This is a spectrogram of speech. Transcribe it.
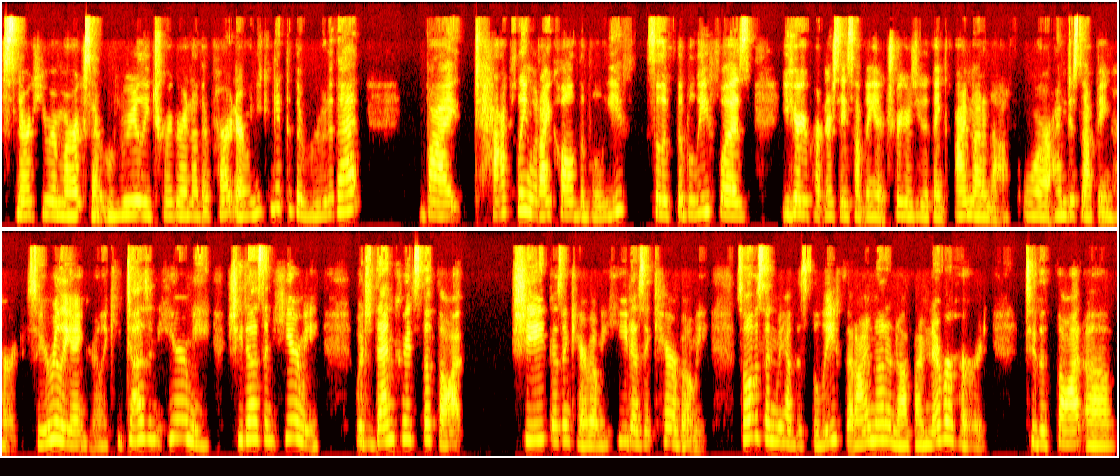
snarky remarks that really trigger another partner, when you can get to the root of that by tackling what I call the belief. So if the belief was you hear your partner say something and it triggers you to think, I'm not enough, or I'm just not being heard. So you're really angry, like he doesn't hear me, she doesn't hear me, which then creates the thought, she doesn't care about me. He doesn't care about me. So all of a sudden we have this belief that I'm not enough. I'm never heard to the thought of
